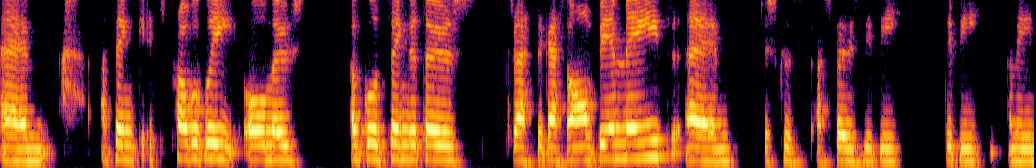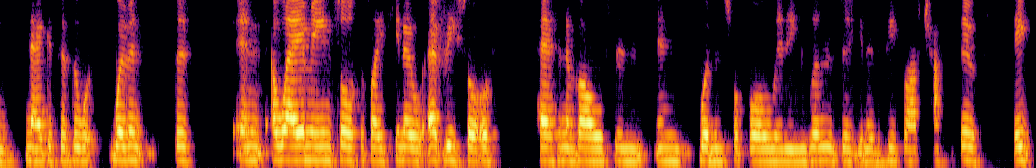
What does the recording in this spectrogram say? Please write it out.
Um, I think it's probably almost a good thing that those threats, I guess, aren't being made. Um, just because I suppose they'd be they'd be, I mean, negative. The women, the in a way, I mean, sort of like you know, every sort of person involved in in women's football in England, you know, the people I've chatted to, they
